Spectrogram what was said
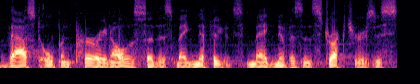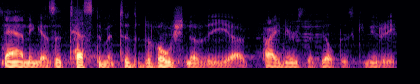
vast open prairie, and all of a sudden this magnificent, magnificent structure is standing as a testament to the devotion of the uh, pioneers that built this community.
